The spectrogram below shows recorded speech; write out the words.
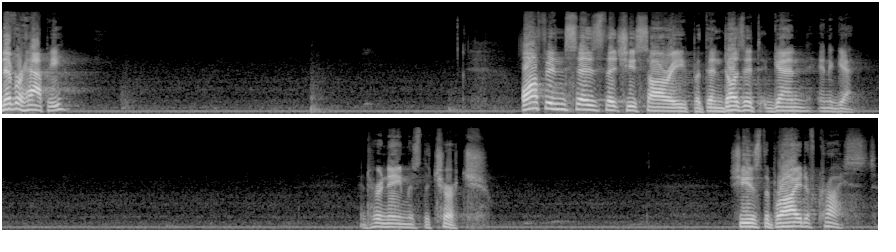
Never happy. Often says that she's sorry, but then does it again and again. And her name is the church. She is the bride of Christ.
